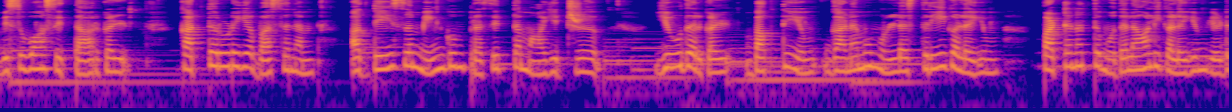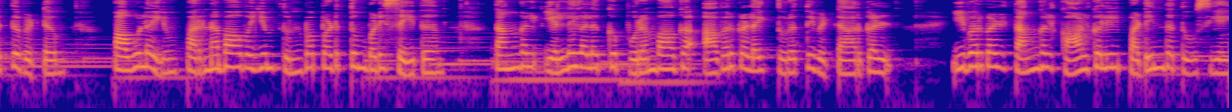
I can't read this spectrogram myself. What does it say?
விசுவாசித்தார்கள். கர்த்தருடைய வசனம் அத்தேசம் எங்கும் பிரசித்தமாயிற்று. யூதர்கள் பக்தியும் கனமும் உள்ள ஸ்திரீகளையும் பட்டணத்து முதலாளிகளையும் எடுத்துவிட்டு பவுலையும் பர்ணபாவையும் துன்பப்படுத்தும்படி செய்து தங்கள் எல்லைகளுக்கு புறம்பாக அவர்களை துரத்திவிட்டார்கள். இவர்கள் தங்கள் கால்களில் படிந்த தூசியை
